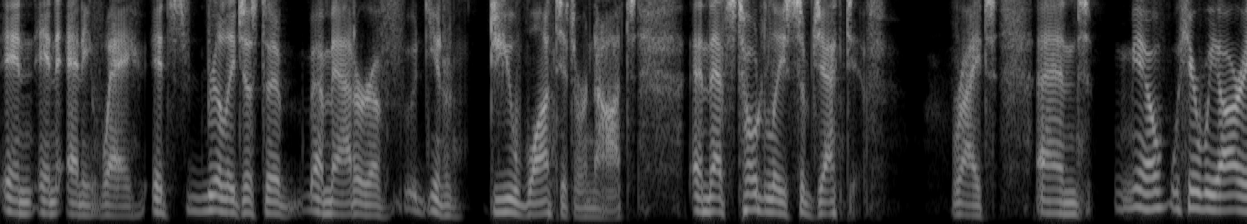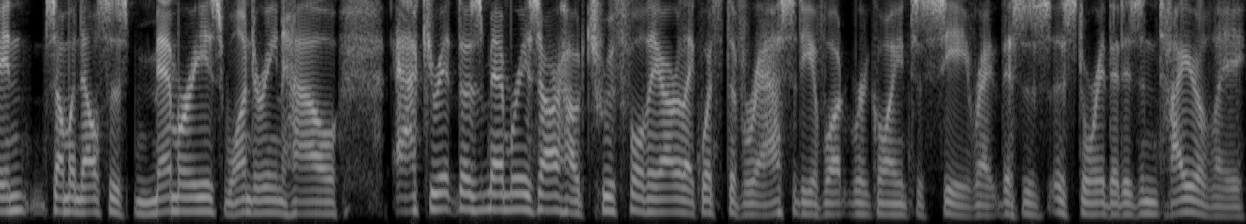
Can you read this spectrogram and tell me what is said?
in in any way. It's really just a, a matter of you know do you want it or not, and that's totally subjective, Right. And, you know, here we are in someone else's memories, wondering how accurate those memories are, how truthful they are. Like, what's the veracity of what we're going to see, right? This is a story that is entirely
